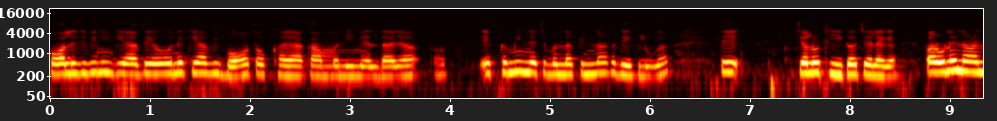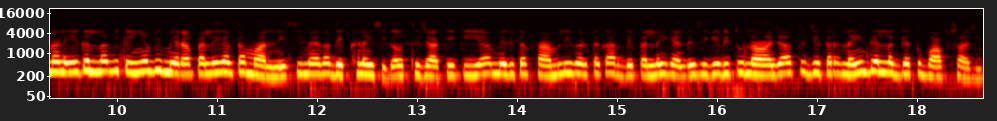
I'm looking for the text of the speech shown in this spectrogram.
ਕਾਲਜ ਵੀ ਨਹੀਂ ਗਿਆ ਤੇ ਉਹਨੇ ਕਿਹਾ ਵੀ ਬਹੁਤ ਔਖਾ ਆ, ਕੰਮ ਨਹੀਂ ਮਿਲਦਾ ਜਾਂ, ਇੱਕ ਮਹੀਨੇ 'ਚ ਬੰਦਾ ਕਿੰਨਾ ਕੁ ਦੇਖ ਲੂਗਾ ਤੇ ਚਲੋ ਠੀਕ ਆ, ਉਹ ਚਲਾ ਗਿਆ। ਪਰ ਉਹਨੇ ਨਾਲ ਨਾਲ ਇਹ ਗੱਲਾਂ ਵੀ ਕਹੀਆਂ ਵੀ ਮੇਰਾ ਪਹਿਲੀ ਗੱਲ ਤਾਂ ਮਨ ਨਹੀਂ ਸੀ, ਮੈਂ ਤਾਂ ਦੇਖਣਾ ਹੀ ਸੀਗਾ ਉੱਥੇ ਜਾ ਕੇ ਕੀ ਆ। ਮੇਰੀ ਤਾਂ ਫੈਮਿਲੀ ਮੇਰੇ ਤਾਂ ਘਰ ਦੇ ਪਹਿਲਾਂ ਹੀ ਕਹਿੰਦੇ ਸੀਗੇ ਵੀ ਤੂੰ ਨਾ ਜਾ ਤੇ ਜੇ ਤੇਰਾ ਨਹੀਂ ਦਿਲ ਲੱਗਿਆ ਤੂੰ ਵਾਪਸ ਆ ਜੀ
